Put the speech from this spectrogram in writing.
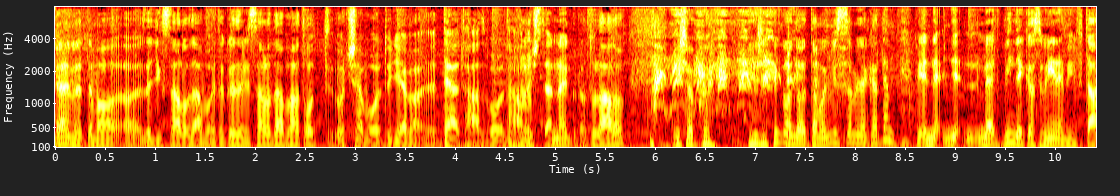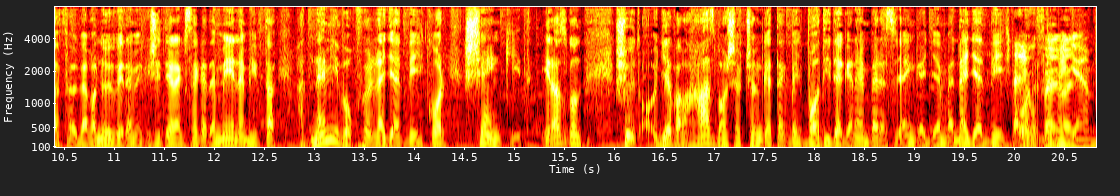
Elmentem a- az egyik szállodába, a közeli szállodába, hát ott, ott se volt, ugye, telt ház volt, hála Istennek, gratulálok. És akkor és én gondoltam, hogy visszamegyek, hát nem, ne, ne, mert mindenki azt mondja, miért nem hívtál föl, meg a nővérem is itt élnek Szegeden, miért nem hívtál? Hát nem hívok föl negyed négykor senkit. Én azt gondolom, sőt, ugye van a házban sem csöngetek be egy vadidegen ember ezt, hogy engedjen be negyed négykor. jó fej vagy. Igen.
